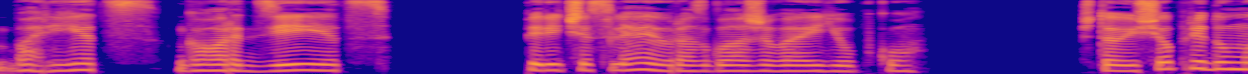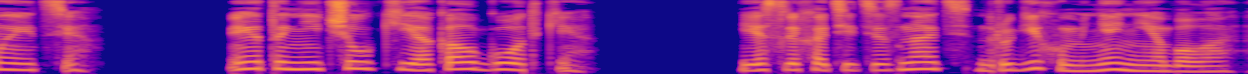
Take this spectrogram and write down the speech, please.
Борец, гвардеец. Перечисляю, разглаживая юбку. Что еще придумаете? это не чулки, а колготки. Если хотите знать, других у меня не было.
